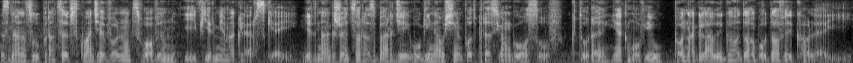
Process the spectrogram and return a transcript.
Znalazł pracę w składzie wolnocłowym i firmie maklerskiej. Jednakże coraz bardziej uginał się pod presją głosów, które, jak mówił, ponaglały go do budowy kolei.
